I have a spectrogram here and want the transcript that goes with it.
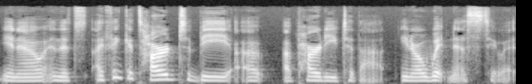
you know and it's i think it's hard to be a, a party to that you know a witness to it.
